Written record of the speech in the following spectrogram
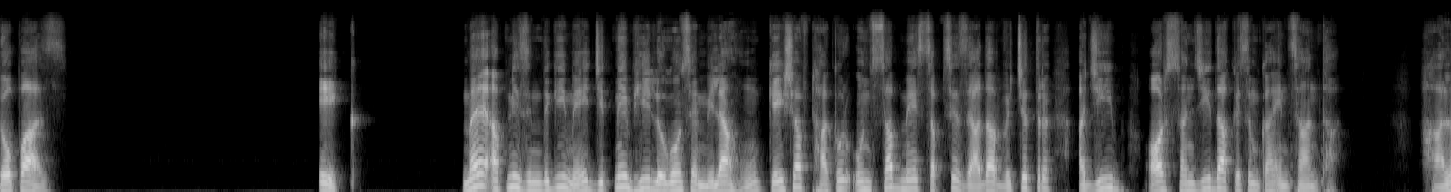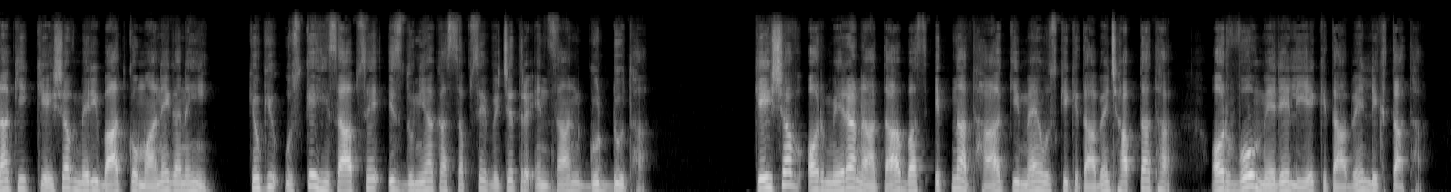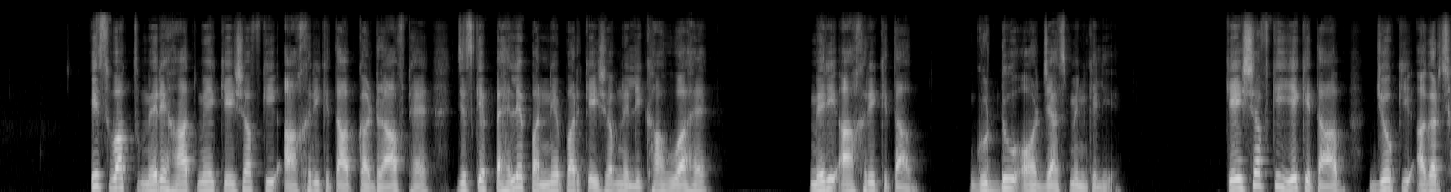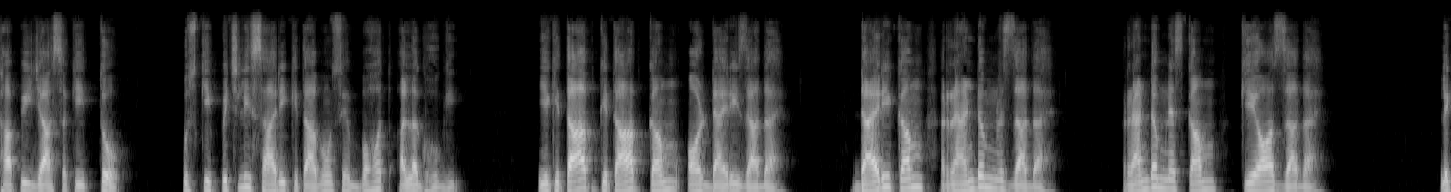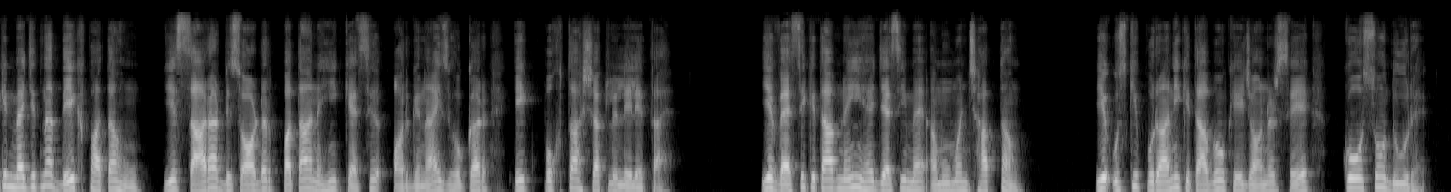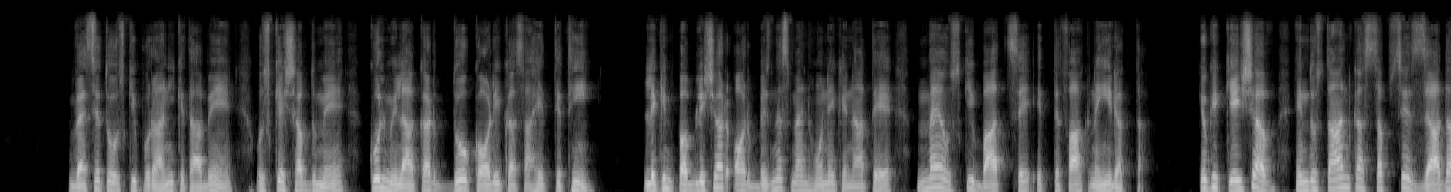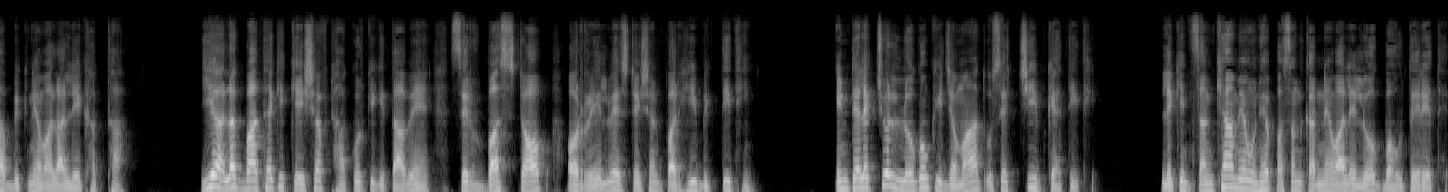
Topaz. एक, मैं अपनी ज़िंदगी में जितने भी लोगों से मिला हूँ, केशव ठाकुर उन सब में सबसे ज़्यादा विचित्र, अजीब और संजीदा किस्म का इंसान था। हालाँकि केशव मेरी बात को मानेगा नहीं, क्योंकि उसके हिसाब से इस दुनिया का सबसे विचित्र इंसान गुड्डू था। केशव और मेरा नाता बस इतना था कि मैं उसकी किताबें छापता था और वो मेरे लिए किताबें लिखता था। इस वक्त मेरे हाथ में केशव की आखिरी किताब का ड्राफ्ट है, जिसके पहले पन्ने पर केशव ने लिखा हुआ है, मेरी आखिरी किताब, गुड्डू और जैस्मिन के लिए। केशव की यह किताब, जो कि अगर छापी जा सकी तो उसकी पिछली सारी किताबों से बहुत अलग होगी। यह किताब किताब कम और डायरी ज़्यादा है। डायरी कम रैंडमनेस ज़्यादा है। रैंडमनेस कम केओस ज़्यादा है। लेकिन मैं जितना देख पाता हूँ ये सारा डिसऑर्डर पता नहीं कैसे ऑर्गेनाइज होकर एक पुख्ता शक्ल ले लेता है। ये वैसी किताब नहीं है जैसी मैं अमूमन छापता हूँ। ये उसकी पुरानी किताबों के जॉनर से कोसों दूर है। वैसे तो उसकी पुरानी किताबें उसके शब्द में कुल मिलाकर दो कौड़ी का साहित्य थीं, लेकिन पब्लिशर और बिजनेसमैन होने के नाते मैं उसकी बात से इत्तेफाक नहीं रखता, क्योंकि केशव हिंदुस्तान का सबसे ज़्यादा बिकने वाला लेखक था। यह अलग बात है कि केशव ठाकुर की किताबें सिर्फ़ बस स्टॉप और रेलवे स्टेशन पर ही बिकती थीं। इंटेलेक्चुअल लोगों की जमात उसे चीप कहती थी, लेकिन संख्या में उन्हें पसंद करने वाले लोग बहुतेरे थे।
